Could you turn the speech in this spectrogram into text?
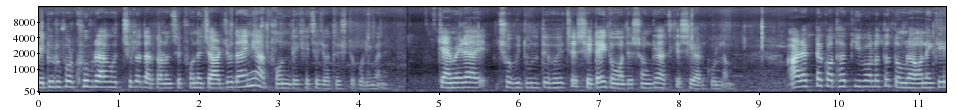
বেটুর উপর খুব রাগ হচ্ছিল, তার কারণ সে ফোনে চার্জও দেয়নি আর ফোন দেখেছে যথেষ্ট পরিমাণে। ক্যামেরায় ছবি তুলতে হয়েছে, সেটাই তোমাদের সঙ্গে আজকে শেয়ার করলাম। আর একটা কথা কি বলো তো তোমরা অনেকে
